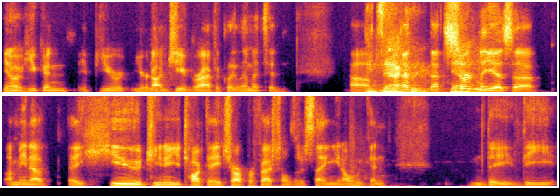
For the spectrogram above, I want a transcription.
you know, if you can, if you're you're not geographically limited. Um, Exactly, That, that yeah. certainly is a, I mean, a a huge. You know, you talk to HR professionals, they're saying, you know, we can, the the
